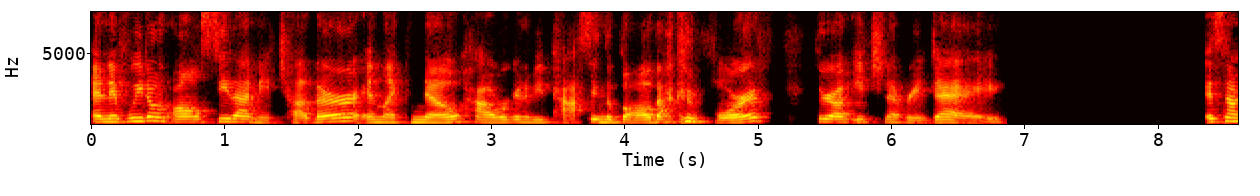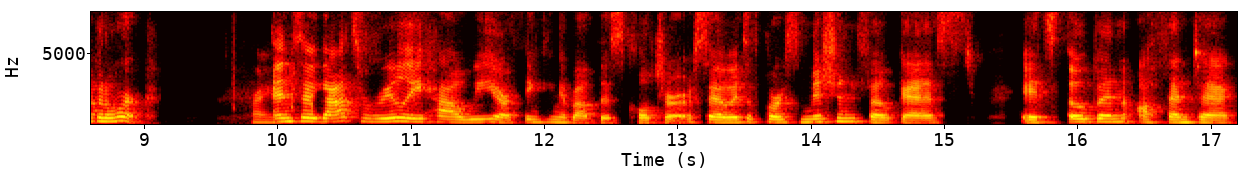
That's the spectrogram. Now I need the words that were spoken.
and if we don't all see that in each other and like know how we're going to be passing the ball back and forth throughout each and every day, it's not going to work. Right. And so that's really how we are thinking about this culture. So it's, of course, mission focused, it's open, authentic,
